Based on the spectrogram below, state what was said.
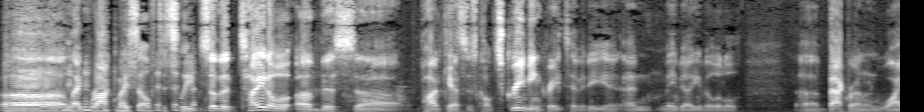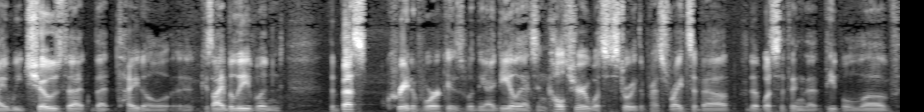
uh, like rock myself to sleep. So the title of this uh, podcast is called "Screaming Creativity," and- maybe I'll give a little uh, background on why we chose that that title. Because I believe when the best creative work is when the idea lands in culture. What's the story the press writes about? What's the thing that people love,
